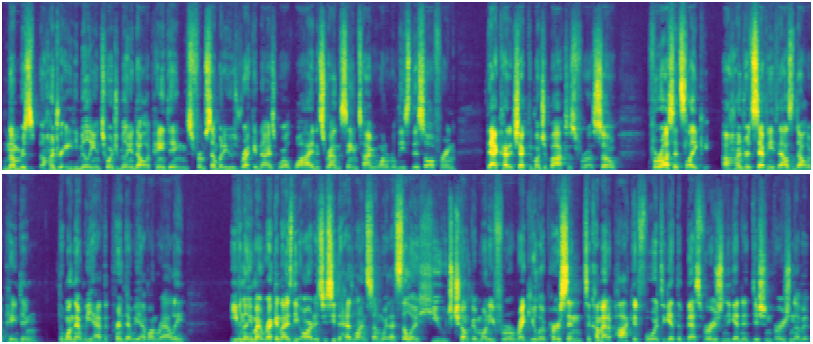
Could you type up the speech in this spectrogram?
numbers 180 million 200 million dollar paintings from somebody who's recognized worldwide and it's around the same time we want to release this offering that kind of checked a bunch of boxes for us. So for us it's like a $170000 painting the one that we have the print that we have on rally. Even though you might recognize the artist you see the headline somewhere that's still a huge chunk of money for a regular person to come out of pocket for to get the best version to get an edition version of it.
